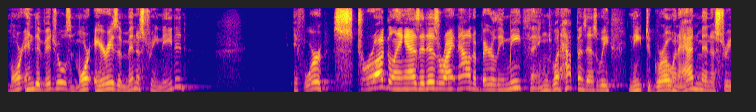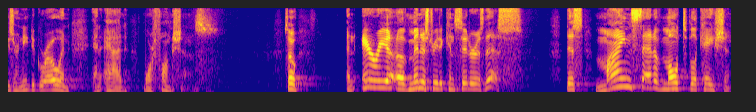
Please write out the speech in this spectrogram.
more individuals and more areas of ministry needed if we're struggling as it is right now to barely meet things, what happens as we need to grow and add ministries or need to grow and, and add more functions? So, an area of ministry to consider is this this mindset of multiplication.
